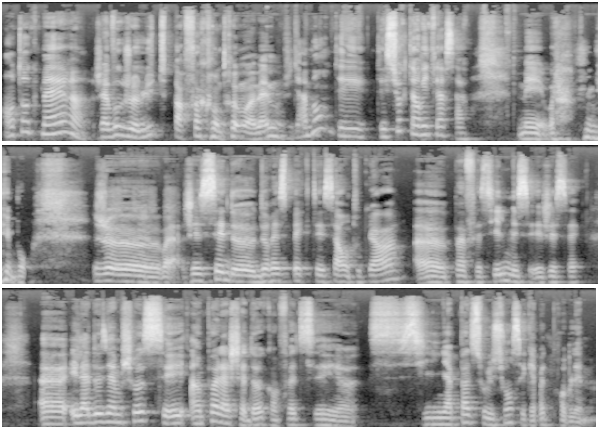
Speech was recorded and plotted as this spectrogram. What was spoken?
En tant que mère, j'avoue que je lutte parfois contre moi-même. Je dis ah bon, t'es es sûr que t'as envie de faire ça? Mais voilà, mais bon, je voilà, j'essaie de, de, respecter ça en tout cas. pas facile, mais j'essaie. Euh, et la deuxième chose, c'est un peu à la Shadok, en fait, c'est euh, s'il n'y a pas de solution, c'est qu'il n'y a pas de problème.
